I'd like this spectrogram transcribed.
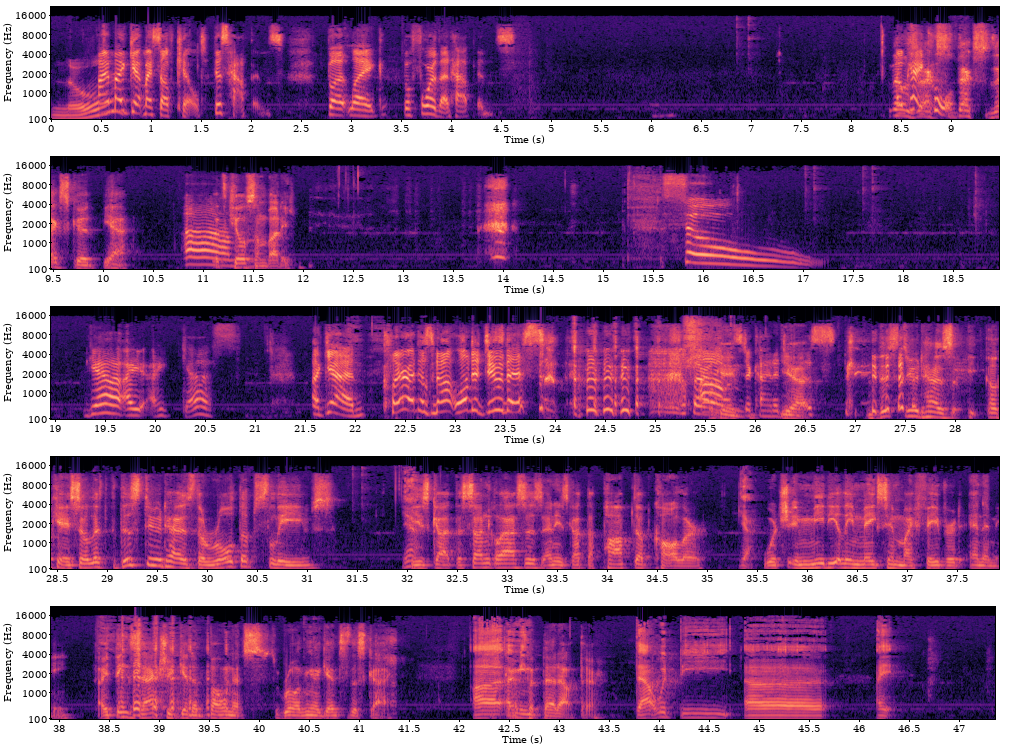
No. i might get myself killed this happens but like before that happens No, Okay, Zach's, cool. Zach's, Zach's good. Yeah. Um, Let's kill somebody. So, yeah, I, I guess. again clara does not want to do this clara Okay, wants to kind of do yeah. this this dude has okay. So let, this dude has the rolled up sleeves. Yeah. He's got the sunglasses and he's got the popped up collar, yeah. which immediately makes him my favorite enemy. I think Zach should get a bonus rolling against this guy. Uh, I mean, put that out there. that would be. Uh, I.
